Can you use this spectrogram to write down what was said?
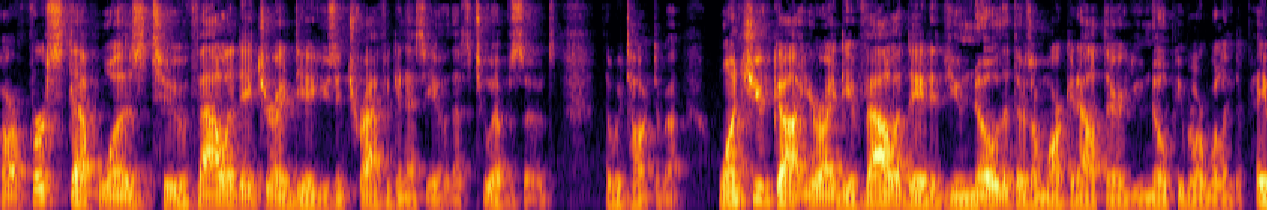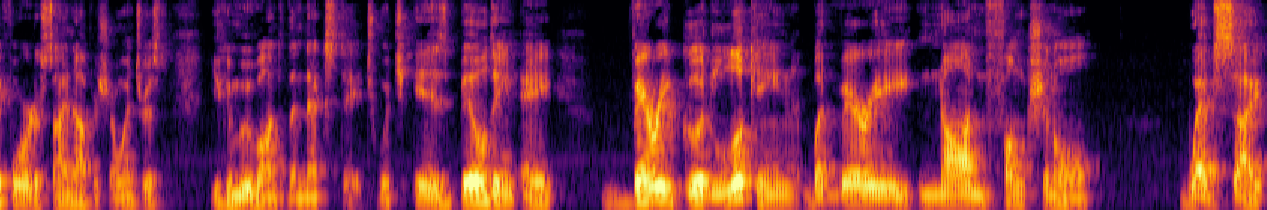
our first step was to validate your idea using traffic and SEO. That's two episodes that we talked about. Once you've got your idea validated, you know that there's a market out there, you know people are willing to pay for it or sign up or show interest, you can move on to the next stage, which is building a very good looking but very non-functional website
